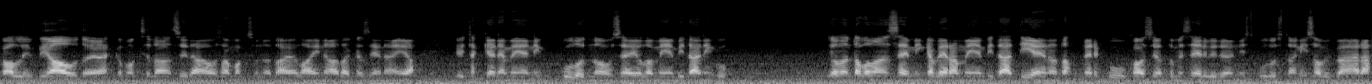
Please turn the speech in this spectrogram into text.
kalliimpia autoja, ehkä maksetaan sitä osamaksuna tai lainaa takaisin ja näin. Ja yhtäkkiä ne meidän niin kulut nousee, jolloin meidän pitää niin kuin, jolloin tavallaan se, minkä verran meidän pitää tienata per kuukausi, jotta me selviydymme niistä kulusta on isompi määrä.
